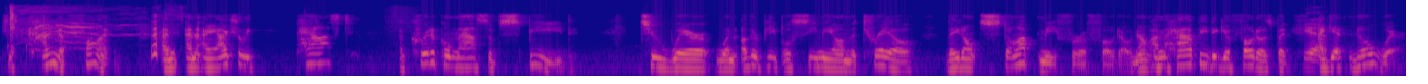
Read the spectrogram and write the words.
just kind of fun and and i actually passed a critical mass of speed to where when other people see me on the trail, they don't stop me for a photo. Now, I'm happy to give photos, but Yeah. I get nowhere.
